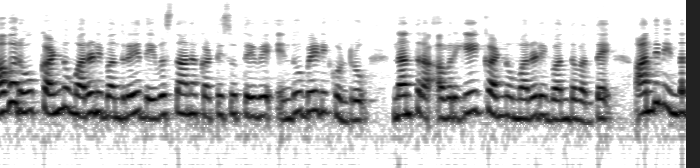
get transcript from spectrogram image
ಅವರು ಕಣ್ಣು ಮರಳಿ ಬಂದರೆ ದೇವಸ್ಥಾನ ಕಟ್ಟಿಸುತ್ತೇವೆ ಎಂದು ಬೇಡಿಕೊಂಡರು. ನಂತರ ಅವರಿಗೆ ಕಣ್ಣು ಮರಳಿ ಬಂದವಂತೆ. ಅಂದಿನಿಂದ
